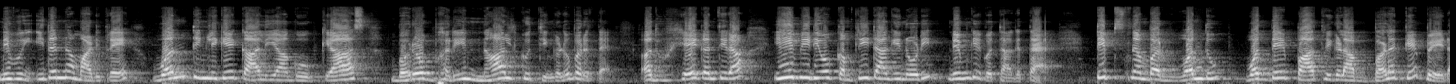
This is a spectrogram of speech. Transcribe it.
ನೀವು ಇದನ್ನ ಮಾಡಿದ್ರೆ ಒಂದು ತಿಂಗಳಿಗೆ ಖಾಲಿಯಾಗೋ ಗ್ಯಾಸ್ ಬರೋಬ್ಬರಿ ನಾಲ್ಕು ತಿಂಗಳು ಬರುತ್ತೆ. ಅದು ಹೇಗಂತೀರಾ? ಈ ವಿಡಿಯೋ ಕಂಪ್ಲೀಟ್ ಆಗಿ ನೋಡಿ ನಿಮಗೆ ಗೊತ್ತಾಗುತ್ತೆ. ಟಿಪ್ಸ್ ನಂಬರ್ ಒಂದು, ಒದ್ದೆ ಪಾತ್ರೆಗಳ ಬಳಕೆ ಬೇಡ.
